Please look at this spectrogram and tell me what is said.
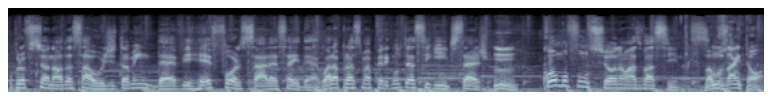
o profissional da saúde também deve reforçar essa ideia. Agora a próxima pergunta é a seguinte, Sérgio. Hum. Como funcionam as vacinas? Vamos lá então.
